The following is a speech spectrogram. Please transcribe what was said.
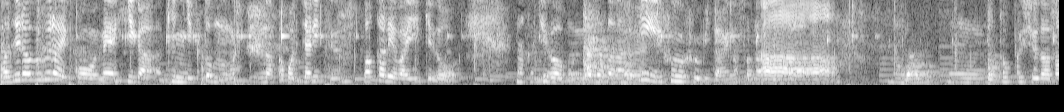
マジラブぐらいこうね火が筋肉ともなんかぽっちゃりって分かればいいけどなんか違うもんね。ただなんかいい夫婦みたいなさなんかさあなんかうん特殊だなと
